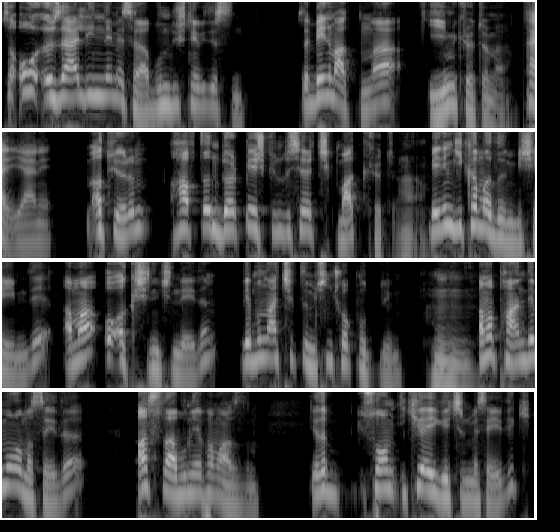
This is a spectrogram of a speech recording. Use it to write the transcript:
mesela o özelliğinle mesela bunu düşünebilirsin. Mesela benim aklıma iyi mi kötü mü? hayır yani atıyorum haftanın 4-5 gün dışarı çıkmak Kötü. Ha. benim yıkamadığım bir şeyimdi ama o akışın içindeydim ve bundan çıktığım için çok mutluyum. Hı hı. Ama pandemi olmasaydı asla bunu yapamazdım. Ya da son iki ayı geçirmeseydik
